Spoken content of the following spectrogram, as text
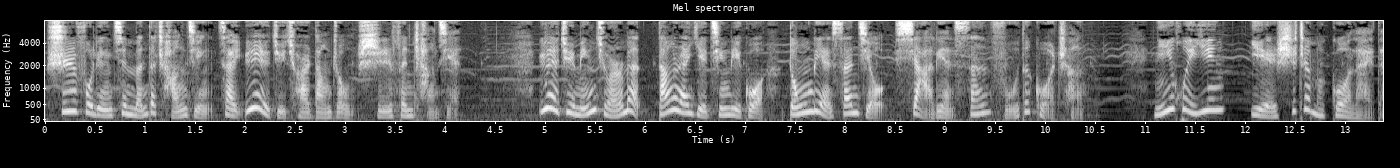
师傅领进门的场景，在越剧圈当中十分常见。越剧名角儿们当然也经历过冬练三九、夏练三伏的过程。倪慧英也是这么过来的。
